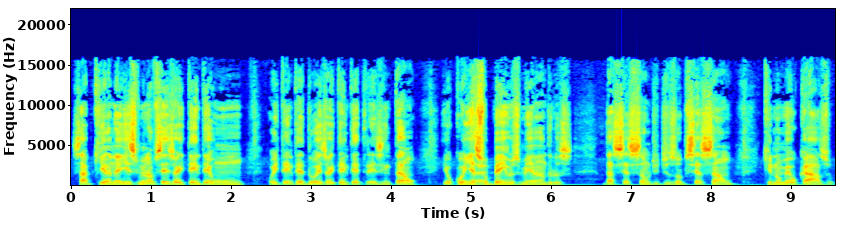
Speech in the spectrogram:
Sabe que ano é isso? 1981, 82, 83. Então, eu conheço é. bem os meandros da sessão de desobsessão, que no meu caso,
